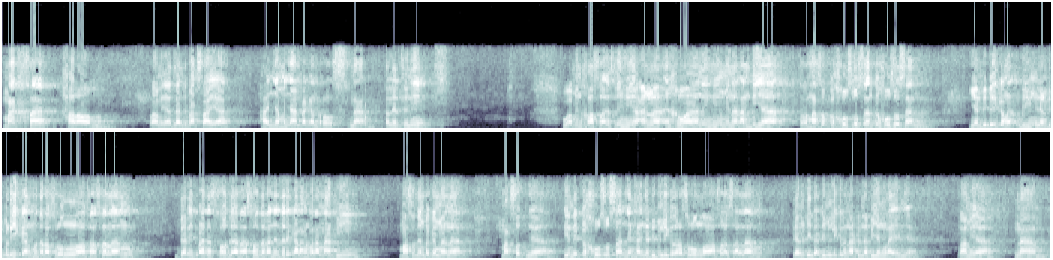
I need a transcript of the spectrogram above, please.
Maksa haram. Paham ya? Jangan dipaksa ya. Hanya menyampaikan terus. Nah, kita lihat sini. Wa min khasaisihi ala ikhwanihi minal anbiya termasuk kekhususan-kekhususan yang diberikan yang diberikan kepada Rasulullah SAW daripada saudara-saudaranya dari kalangan para nabi. Maksudnya bagaimana? Maksudnya ini kekhususan yang hanya dimiliki Rasulullah SAW dan tidak dimiliki nabi-nabi yang lainnya. Paham ya? Nah.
